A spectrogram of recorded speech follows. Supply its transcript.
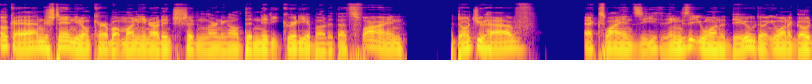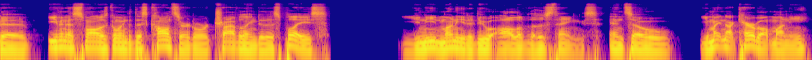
okay, I understand you don't care about money. You're not interested in learning all the nitty gritty about it. That's fine. But don't you have X, Y, and Z things that you want to do? Don't you want to go to even as small as going to this concert or traveling to this place? You need money to do all of those things. And so you might not care about money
